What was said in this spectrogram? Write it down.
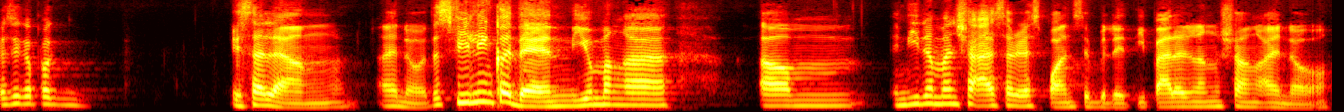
Kasi kapag isa lang, ano, tapos feeling ko din, yung mga, um, hindi naman siya as a responsibility, para lang siyang, ano,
